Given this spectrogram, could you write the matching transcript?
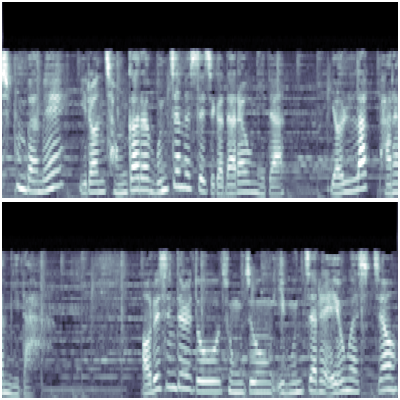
싶은 밤에 이런 정갈한 문자 메시지가 날아옵니다. 연락 바랍니다. 어르신들도 종종 이 문자를 애용하시죠?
